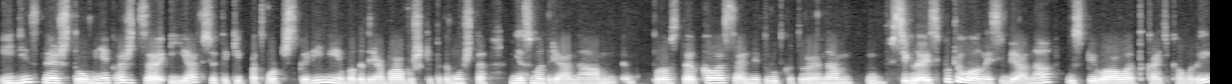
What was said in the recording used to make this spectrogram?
Единственное, что мне кажется, я все-таки по творческой линии благодаря бабушке, потому что, несмотря на просто колоссальный труд, который она всегда испытывала на себе, она успевала ткать ковры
